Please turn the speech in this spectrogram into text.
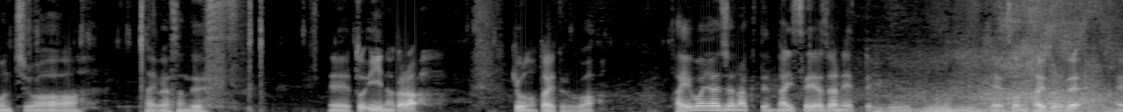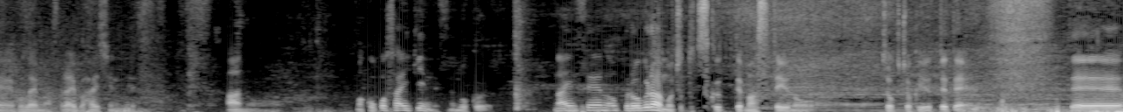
こんにちは。はい、おやさんです。えー、と言いながら、今日のタイトルは、対話屋じゃなくて内政屋じゃねっていう、えーそのタイトルで、えーございます。ライブ配信です。あの、まあ、ここ最近ですね、僕、内政のプログラムをちょっと作ってますっていうのをちょくちょく言ってて、で、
